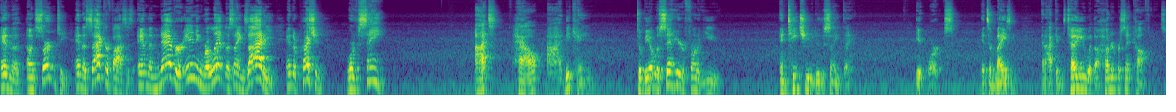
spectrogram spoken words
and the uncertainty and the sacrifices and the never ending relentless anxiety and depression were the same. That's how I became to be able to sit here in front of you and teach you to do the same thing. It works. It's amazing. And I can tell you with 100% confidence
